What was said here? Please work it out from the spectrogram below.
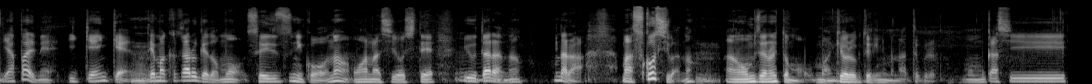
やっぱりね一軒一軒手間かかるけども誠実にこうなお話をして言うたらなほんならまあ少しはなあのお店の人もまあ協力的にもなってくれる。もう昔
